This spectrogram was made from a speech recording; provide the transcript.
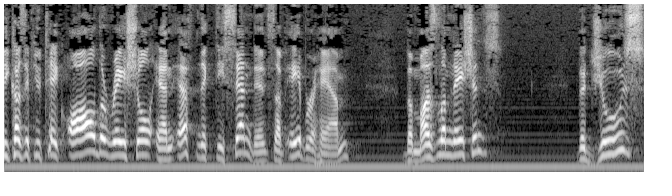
Because if you take all the racial and ethnic descendants of Abraham, the Muslim nations, the Jews,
